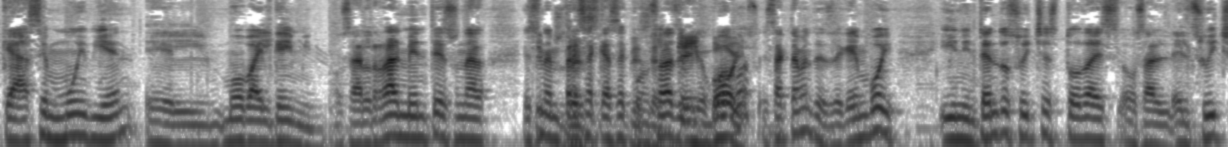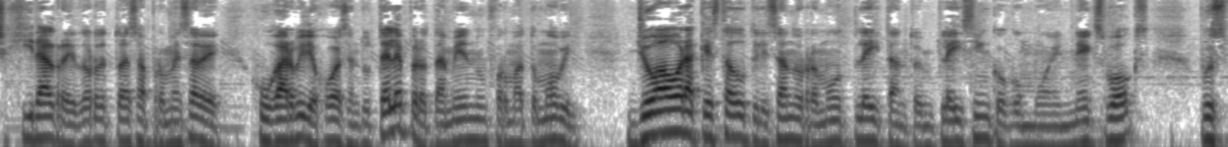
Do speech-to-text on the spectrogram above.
que hace muy bien el mobile gaming. O sea, realmente es una, es Sí, una pues empresa desde- que hace consolas de videojuegos. Boy. Exactamente, desde Game Boy. Y Nintendo Switch es toda, es, o sea, el Switch gira alrededor de toda esa promesa de jugar videojuegos en tu tele, pero también en un formato móvil. Yo ahora que he estado utilizando Remote Play tanto en Play 5 como en Xbox, pues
